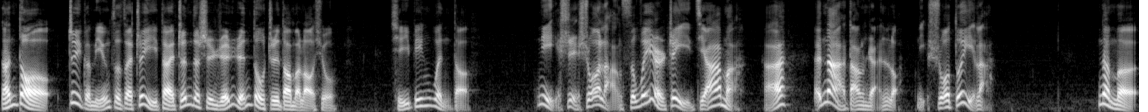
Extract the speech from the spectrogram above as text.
难道这个名字在这一带真的是人人都知道吗，老兄？骑兵问道。你是说朗斯威尔这一家吗？啊，那当然了，你说对了。那么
